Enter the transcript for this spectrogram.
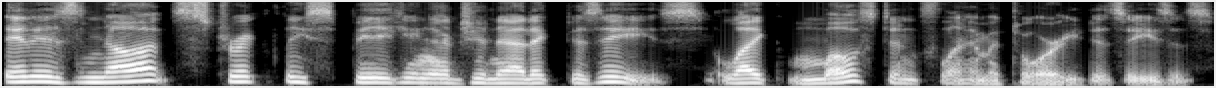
It is not strictly speaking a genetic disease like most inflammatory diseases.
